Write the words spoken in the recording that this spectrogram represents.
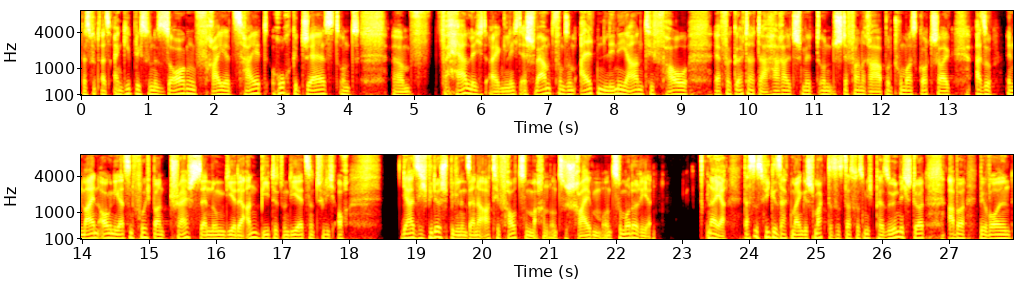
Das wird als angeblich so eine sorgenfreie Zeit hochgejazzt und ähm, verherrlicht eigentlich. Er schwärmt von so einem alten linearen TV. Er vergöttert da Harald Schmidt und Stefan Raab und Thomas Gottschalk. Also in meinen Augen die ganzen furchtbaren Trash-Sendungen, die er da anbietet und die er jetzt natürlich auch ja, sich widerspiegeln in seiner Art TV zu machen und zu schreiben und zu moderieren. Naja, das ist wie gesagt mein Geschmack, das ist das, was mich persönlich stört, aber wir wollen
